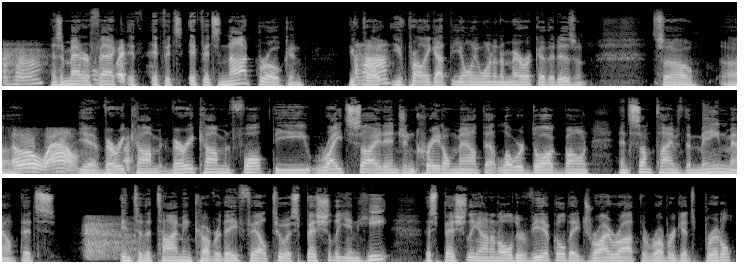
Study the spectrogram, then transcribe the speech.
Uh-huh. As a matter of fact, if, if it's if it's not broken, you've Uh-huh. probably, you've probably got the only one in America that isn't. So uh, oh wow. yeah, very common very common fault. The right side engine cradle mount, that lower dog bone, and sometimes the main mount that's into the timing cover, they fail too, especially in heat, especially on an older vehicle. They dry rot, the rubber gets brittle,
